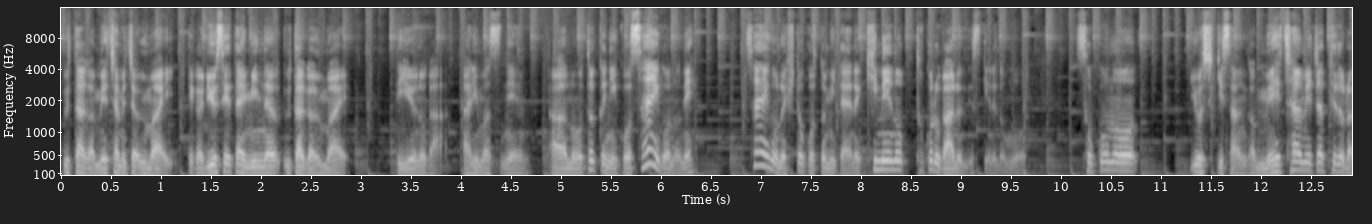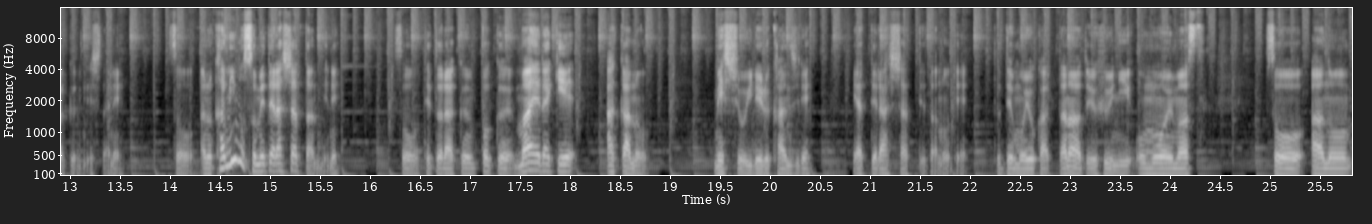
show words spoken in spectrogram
歌がめちゃめちゃうまい。てか、流星体みんな歌がうまい。っていうのがありますね。あの、特にこう最後のね、最後の一言みたいな決めのところがあるんですけれども、そこの YOSHIKI さんがめちゃめちゃテトラくんでしたね。そう、あの髪も染めてらっしゃったんでね、そう、テトラくんっぽく、前だけ赤のメッシュを入れる感じでやってらっしゃってたので、とても良かったなというふうに思います。そう、あの、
